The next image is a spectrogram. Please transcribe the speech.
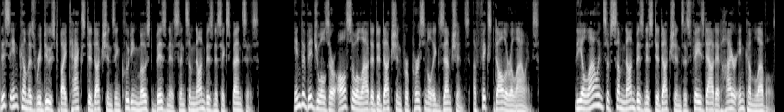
This income is reduced by tax deductions including most business and some non-business expenses. Individuals are also allowed a deduction for personal exemptions, a fixed dollar allowance. The allowance of some non-business deductions is phased out at higher income levels.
